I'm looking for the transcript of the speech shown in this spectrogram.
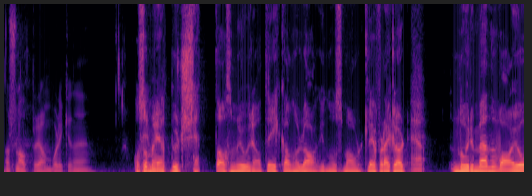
nasjonalt program hvor de kunne Også med et budsjett da, som gjorde at det gikk an å lage noe som er ordentlig. For det er klart, ja. nordmenn var jo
